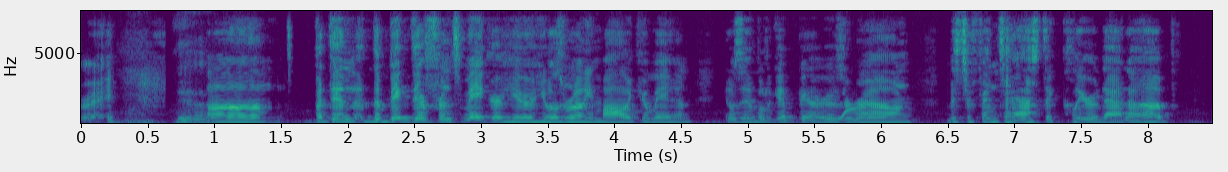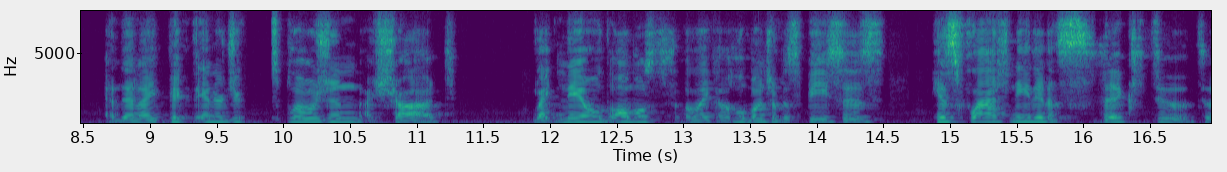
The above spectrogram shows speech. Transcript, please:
right? Yeah. Um, but then the big difference maker here, he was running Molecule Man. He was able to get barriers around. Mr. Fantastic cleared that up. And then I picked Energy Explosion. I shot, like nailed almost like a whole bunch of his pieces. His flash needed a six to, to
